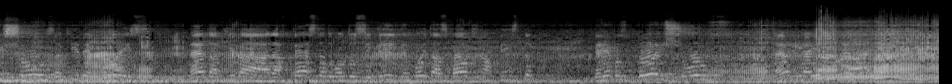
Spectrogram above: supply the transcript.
dois shows aqui depois, né, daqui da, da festa do motociclismo, depois das voltas na pista. Teremos dois shows. Né, e aí,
